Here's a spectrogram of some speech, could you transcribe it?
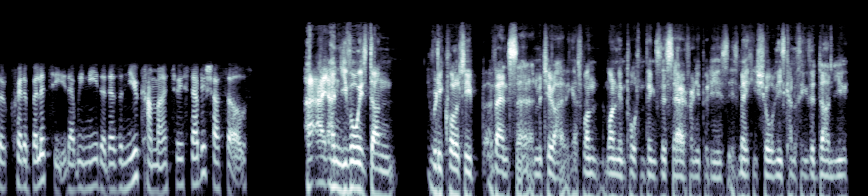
the credibility that we needed as a newcomer to establish ourselves. I, and you've always done really quality events and material. I think that's one one of the important things this area for anybody is is making sure these kind of things are done. You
